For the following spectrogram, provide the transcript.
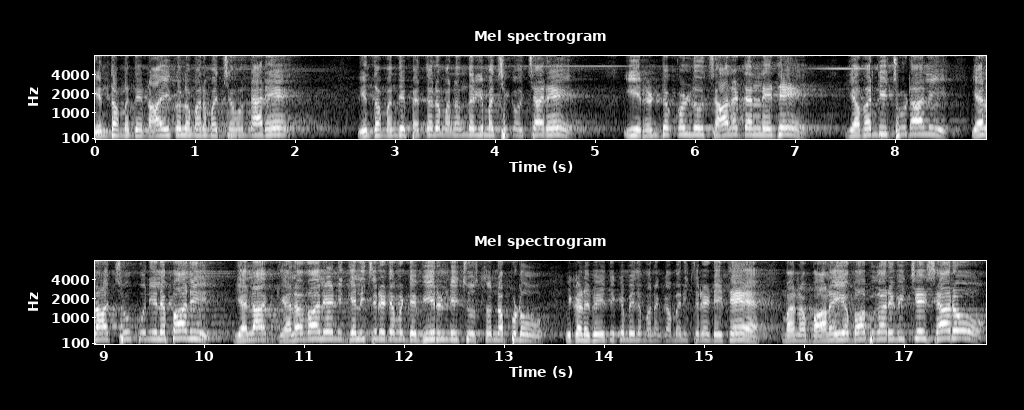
ఇంతమంది నాయకులు మన మధ్య ఉన్నారే? ఇంతమంది పెద్దలు మనందరికీ మధ్యకి వచ్చారే? ఈ రెండు కళ్ళు చాలటం లేదే. ఎవరిని చూడాలి? ఎలా చూపు నిలపాలి? ఎలా గెలవాలి అని గెలిచినటువంటి వీరుల్ని చూస్తున్నప్పుడు ఇక్కడ వేదిక మీద మనం గమనించినట్టయితే మన బాలయ్య బాబు గారు విచ్చేశారు.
